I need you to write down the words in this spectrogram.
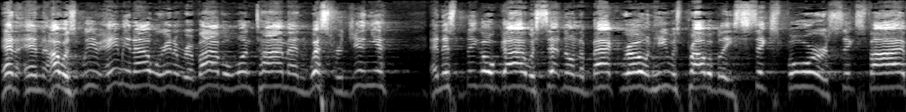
And, and I was, we, Amy and I were in a revival one time in West Virginia, and this big old guy was sitting on the back row, and he was probably 6'4 or 6'5,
